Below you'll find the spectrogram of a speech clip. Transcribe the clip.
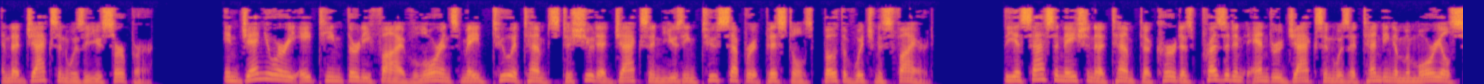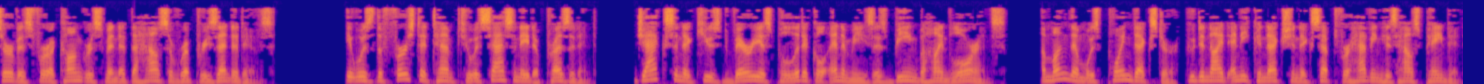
and that Jackson was a usurper. In January 1835 Lawrence made two attempts to shoot at Jackson using two separate pistols, both of which misfired. The assassination attempt occurred as President Andrew Jackson was attending a memorial service for a congressman at the House of Representatives. It was the first attempt to assassinate a president. Jackson accused various political enemies as being behind Lawrence. Among them was Poindexter, who denied any connection except for having his house painted.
